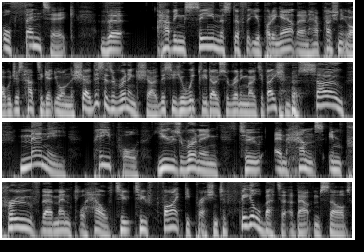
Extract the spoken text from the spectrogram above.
authentic that having seen the stuff that you're putting out there and how passionate you are, we just had to get you on the show. This is a running show. This is your weekly dose of running motivation. but so many people use running to enhance, improve their mental health, to to fight depression, to feel better about themselves.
